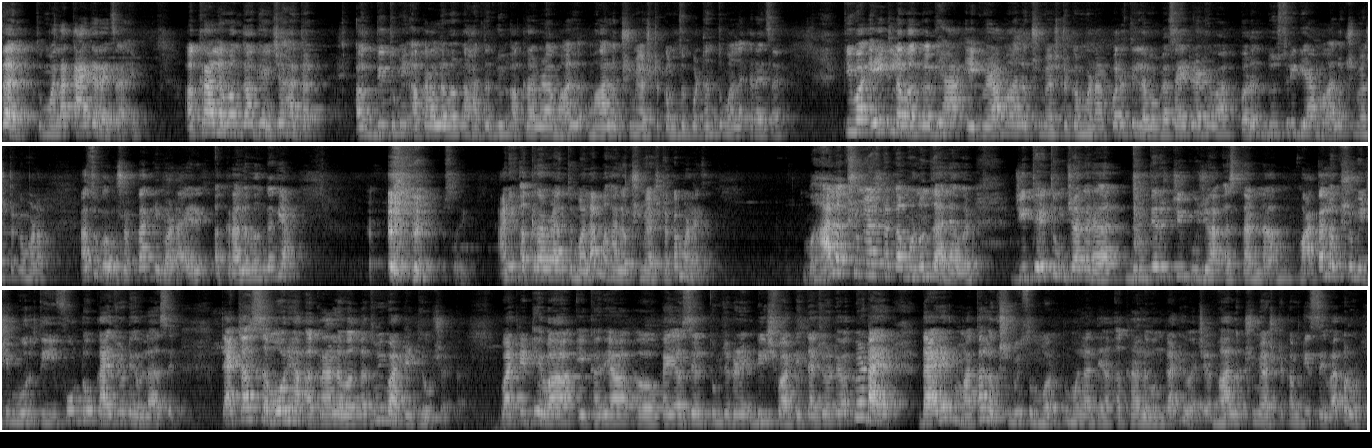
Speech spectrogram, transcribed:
तर तुम्हाला काय करायचं आहे? अकरा लवंगा घ्यायच्या हातात. अगदी तुम्ही अकरा लवंग हातात घेऊन अकरा वेळा महाल महालक्ष्मी अष्टकमचं पठण तुम्हाला करायचं आहे. किंवा एक लवंग घ्या एक वेळा महालक्ष्मी अष्टकम म्हणा परत ती लवंगा साईडला ठेवा परत दुसरी घ्या महालक्ष्मी अष्टकम म्हणा. असं करू शकता किंवा डायरेक्ट अकरा लवंग घ्या. सॉरी आणि अकरा वेळा तुम्हाला महालक्ष्मी अष्टकम म्हणायचं महालक्ष्मी अष्टकम म्हणून झाल्यावर जिथे तुमच्या घरात धनतेरसची पूजा असताना माता लक्ष्मीची मूर्ती फोटो काय जो ठेवला असेल त्याच्यासमोर ह्या अकरा लवंगा तुम्ही वाटीत ठेवू शकता. वाटी ठेवा एखाद्या काही असेल तुमच्याकडे डिश वाटी त्याच्यावर ठेवा किंवा डायरेक्ट डायरेक्ट माता लक्ष्मी समोर तुम्हाला त्या अकरा लवंगा ठेवायच्या. महालक्ष्मी अष्टकमची सेवा करून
